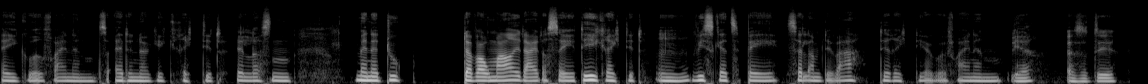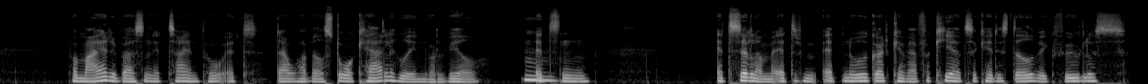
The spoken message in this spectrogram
at I er gået fra hinanden, så er det nok ikke rigtigt. Eller sådan, men at du, der var jo meget i dig, der sagde, det er ikke rigtigt. Mm. Vi skal tilbage, selvom det var det rigtige at gå fra hinanden. Ja, altså det, for mig er det bare sådan et tegn på, at der jo har været stor kærlighed involveret. Mm. At, sådan, at selvom at, at noget godt kan være forkert, så kan det stadigvæk føles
